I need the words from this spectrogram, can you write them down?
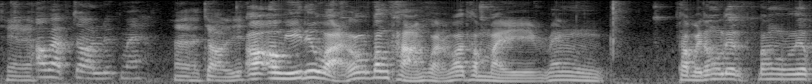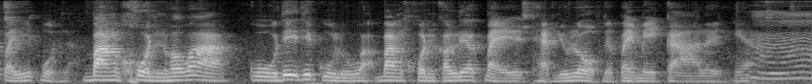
ใช่ไหมเอาแบบเจอลึกไหมเออจอดดิเอาเอางี้ดีกว่าต้องต้องถามก่อนว่าทำไมแม่งทำไมต้องเลือกต้องเลือกไปญี่ปุ่นอะบางคนเพราะว่ากูที่ที่กูรู้อะบางคนเขาเลือกไปแถบยุโรปหรือไปอเมริกาเลยอย่างเงี้ยอืม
